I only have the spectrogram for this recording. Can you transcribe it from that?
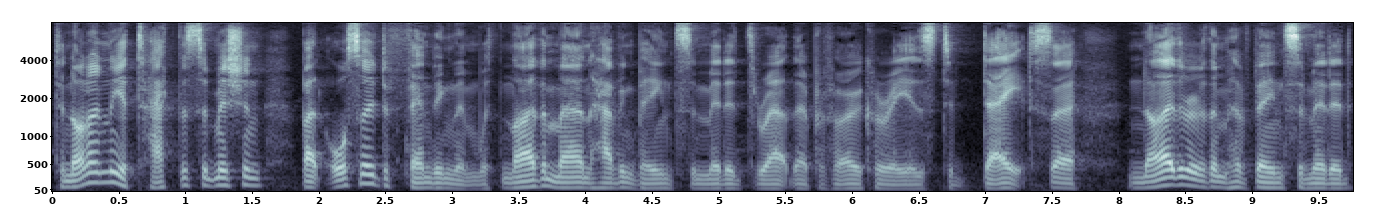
to not only attack the submission, but also defending them, with neither man having been submitted throughout their pro careers to date. So, neither of them have been submitted.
